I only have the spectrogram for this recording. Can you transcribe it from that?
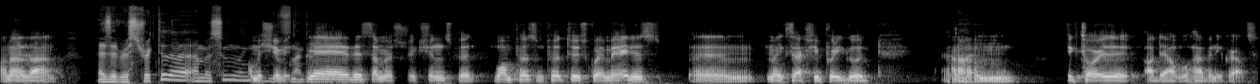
I know yeah. that. Is it restricted? I'm assuming. I'm assuming. Yeah, there's some restrictions, but one person per two square meters um, makes it actually pretty good. Um, oh. Victoria, I doubt will have any crowds.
